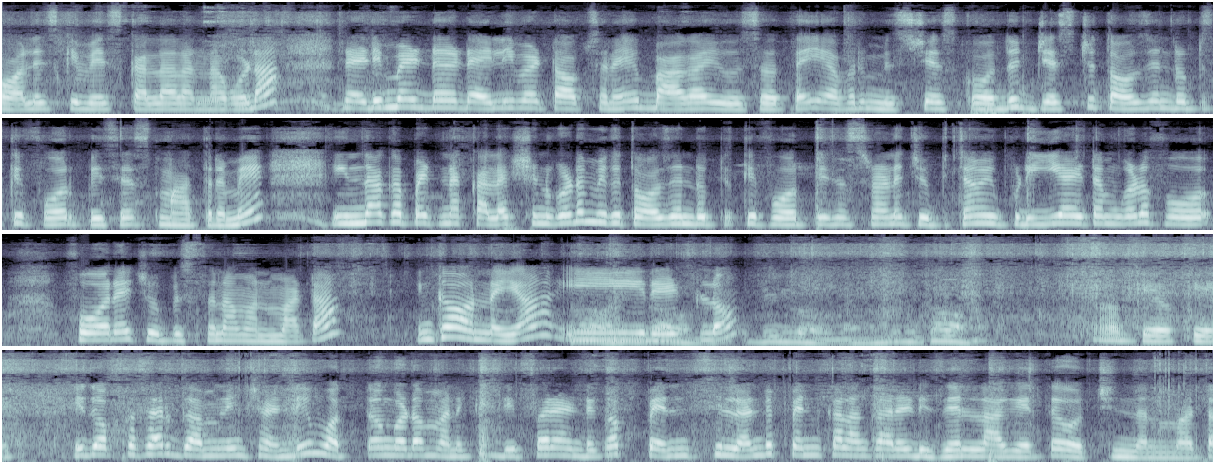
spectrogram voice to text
కాలేజ్కి వేసుకెళ్ళాలన్నా కూడా రెడీమేడ్ డైలీ వేర్ టాప్స్ అనేవి బాగా యూజ్ అవుతాయి. ఎవరు మిస్ చేసుకోవద్దు. జస్ట్ థౌసండ్ రూపీస్కి ఫోర్ పీసెస్ మాత్రమే. ఇందాక పెట్టిన కలెక్షన్ కూడా మీకు థౌసండ్ రూపీస్కి ఫోర్ పీసెస్లోనే చూపించాం. ఇప్పుడు ఈ ఐటమ్ కూడా ఫోర్ ఫోరే చూపిస్తున్నాం అనమాట ఇంకా ఉన్నాయా ఈ రేట్లో ఓకే ఓకే. ఇది ఒక్కసారి గమనించండి. మొత్తం కూడా మనకి డిఫరెంట్గా పెన్సిల్ అంటే పెన్ కలంకారీ డిజైన్ లాగైతే వచ్చిందనమాట.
